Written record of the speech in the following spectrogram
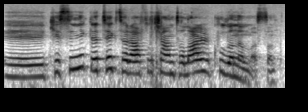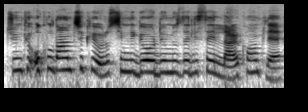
Ee, kesinlikle tek taraflı çantalar kullanılmasın. Çünkü okuldan çıkıyoruz. Şimdi gördüğümüzde liseliler komple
